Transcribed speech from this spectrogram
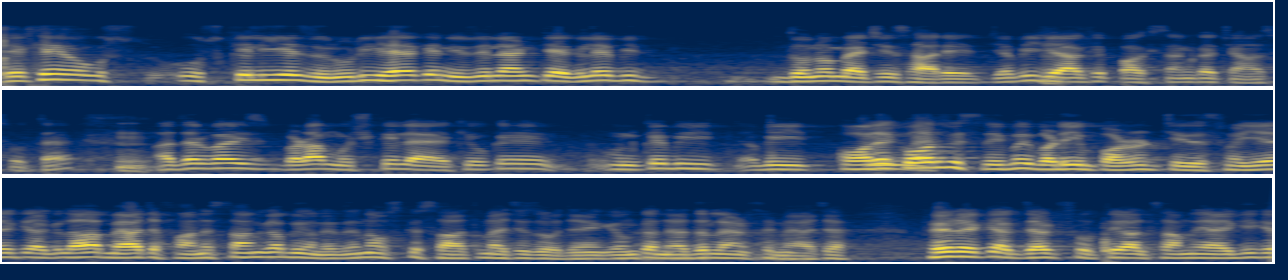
देखें उस उसके लिए ज़रूरी है कि न्यूजीलैंड के अगले भी दोनों मैचेस हारे जब ही जाके पाकिस्तान का चांस होता है। अदरवाइज़ हम्म। बड़ा मुश्किल है क्योंकि उनके भी अभी और एक और भी स्लीम में बड़ी इंपॉर्टेंट चीज़ इसमें यह है कि अगला मैच अफ़गानिस्तान का भी होने देना उसके साथ मैचेस हो जाएँगे। उनका नेदरलैंड से मैच है। फिर एक एग्जैक्ट सूरत हाल सामने आएगी कि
